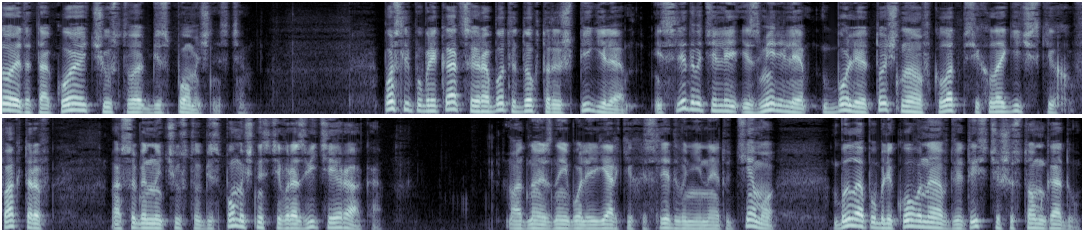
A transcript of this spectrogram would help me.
что это такое чувство беспомощности. После публикации работы доктора Шпигеля исследователи измерили более точно вклад психологических факторов, особенно чувство беспомощности, в развитие рака. Одно из наиболее ярких исследований на эту тему было опубликовано в 2006 году.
